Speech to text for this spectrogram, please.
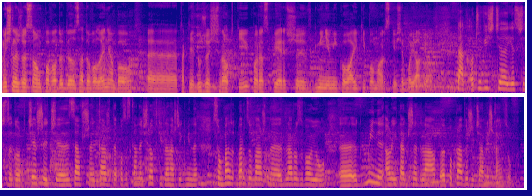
Myślę, że są powody do zadowolenia, bo e, takie duże środki po raz pierwszy w gminie Mikołajki Pomorskie się pojawią. Tak, oczywiście jest się z tego cieszyć. E, Zawsze każde pozyskane środki dla naszej gminy są ba- bardzo ważne dla rozwoju e, gminy, ale i także dla e, poprawy życia mieszkańców.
